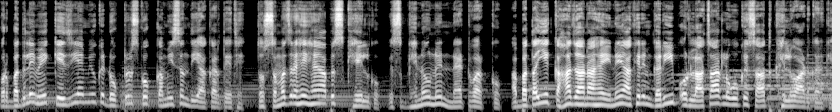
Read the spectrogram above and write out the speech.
और बदले में के के डॉक्टर्स को कमीशन दिया करते थे। तो समझ रहे हैं आप इस खेल को, इस घिनौने नेटवर्क को। अब बताइए कहाँ जाना है इन्हें आखिर इन गरीब और लाचार लोगों के साथ खिलवाड़ करके?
